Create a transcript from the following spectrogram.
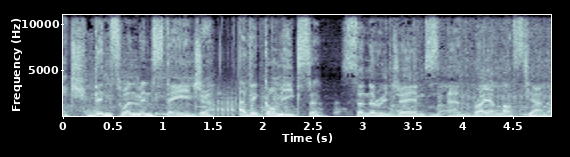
Dance One Man Stage. Avec en mix. Sonnery James and Ryan Marciano.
